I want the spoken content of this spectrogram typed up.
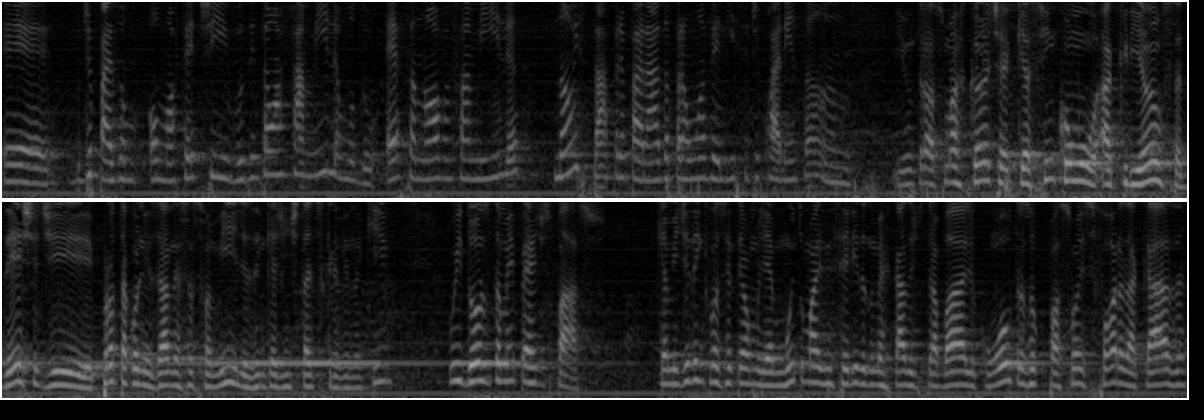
é, de pais homoafetivos. Então a família mudou. Essa nova família não está preparada para uma velhice de 40 anos. E um traço marcante é que, assim como a criança deixa de protagonizar nessas famílias em que a gente está descrevendo aqui, o idoso também perde espaço. Que à medida em que você tem uma mulher muito mais inserida no mercado de trabalho, com outras ocupações fora da casa,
